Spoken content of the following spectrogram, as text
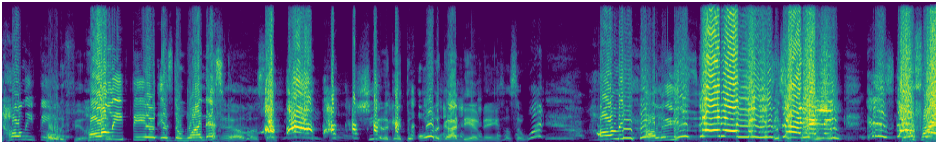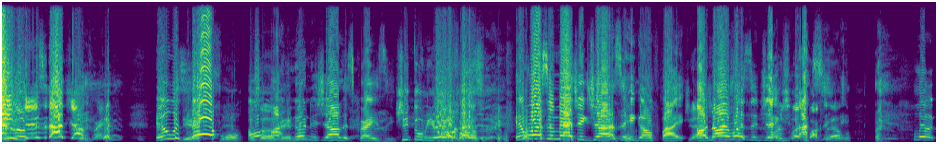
Holyfield. Holyfield. Holyfield is the one that's Yeah, I was gonna say. she had to get through all the goddamn names. I said, what? Holy. Ali? It's not Ali. It's Is it not? Ali. It's not Joe? Frazier. It's not Joe Frazier. It was Yeah, him. Form- it's, oh my Vander. goodness, y'all is crazy. She threw me off. I was like, It wasn't Magic Johnson. He gonna fight. Jack oh no, it wasn't Jack First black boxer Johnson. ever. Look,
